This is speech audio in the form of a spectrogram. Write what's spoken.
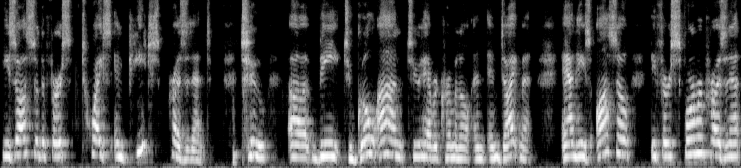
he's also the first twice impeached president to uh, be to go on to have a criminal in- indictment, and he's also the first former president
